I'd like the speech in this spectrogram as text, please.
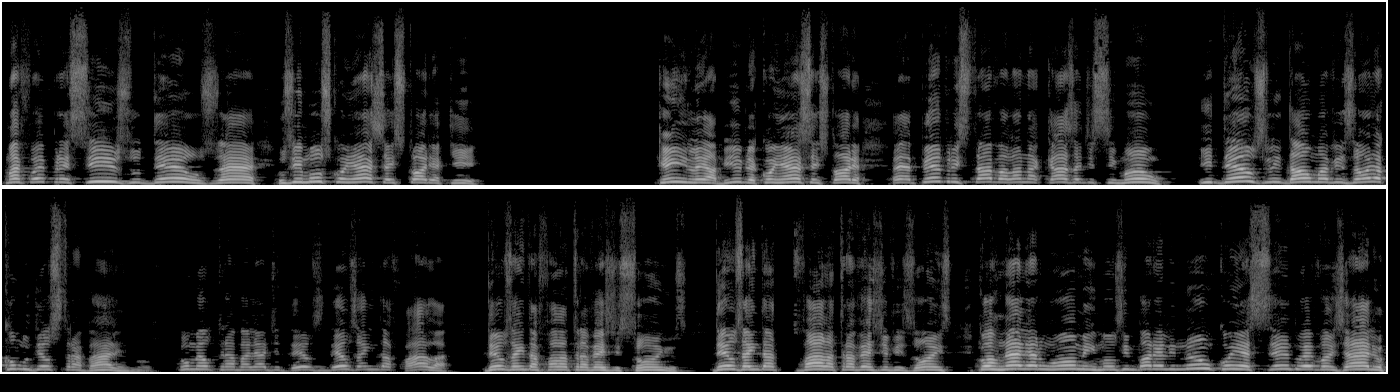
mas foi preciso Deus, é, os irmãos conhecem a história aqui. Quem lê a Bíblia conhece a história. É, Pedro estava lá na casa de Simão e Deus lhe dá uma visão. Olha como Deus trabalha, irmãos. Como é o trabalhar de Deus. Deus ainda fala. Deus ainda fala através de sonhos. Deus ainda fala através de visões. Cornélio era um homem, irmãos, embora ele não conhecendo o Evangelho,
